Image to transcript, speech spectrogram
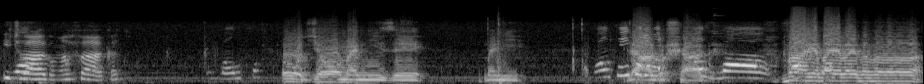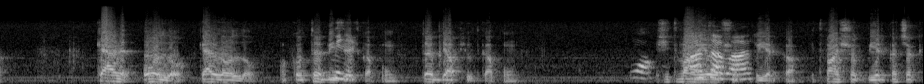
Itt Ja. vágom a fákat. Bence. Ó, jó, mennyi izé, mennyi... Drágaság. Várja, várja, várja, várja, várja, várja. Kell olló, kell olló. Akkor több Minek? izét kapunk. Több gyapjút kapunk. Ja, És itt van jó Általában- sok birka. Itt van sok birka, csak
